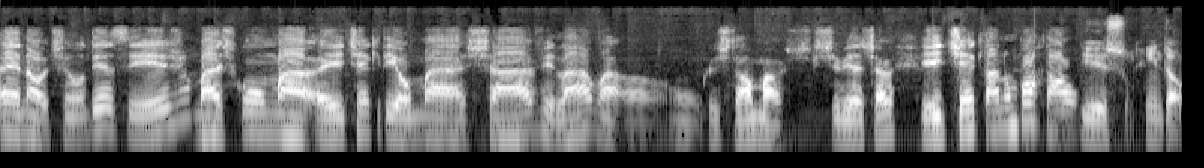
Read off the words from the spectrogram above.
É, é, não, tinha um desejo, mas com uma. Ele tinha que ter uma chave lá, uma- um cristal, uma chave a chave, e tinha que estar num portal. Isso, então.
